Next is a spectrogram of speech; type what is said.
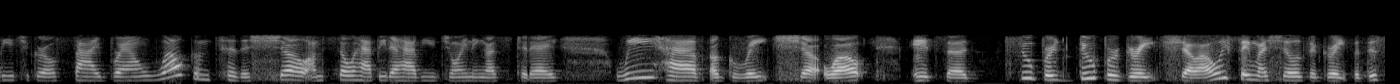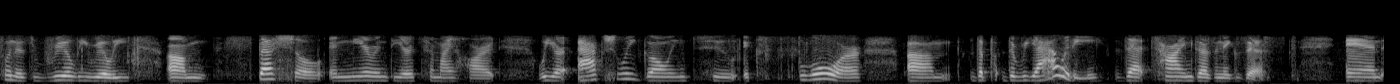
Everybody. It's your girl, Cy Brown. Welcome to the show. I'm so happy to have you joining us today. We have a great show. Well, it's a super duper great show. I always say my shows are great, but this one is really, really um, special and near and dear to my heart. We are actually going to explore um, the the reality that time doesn't exist and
